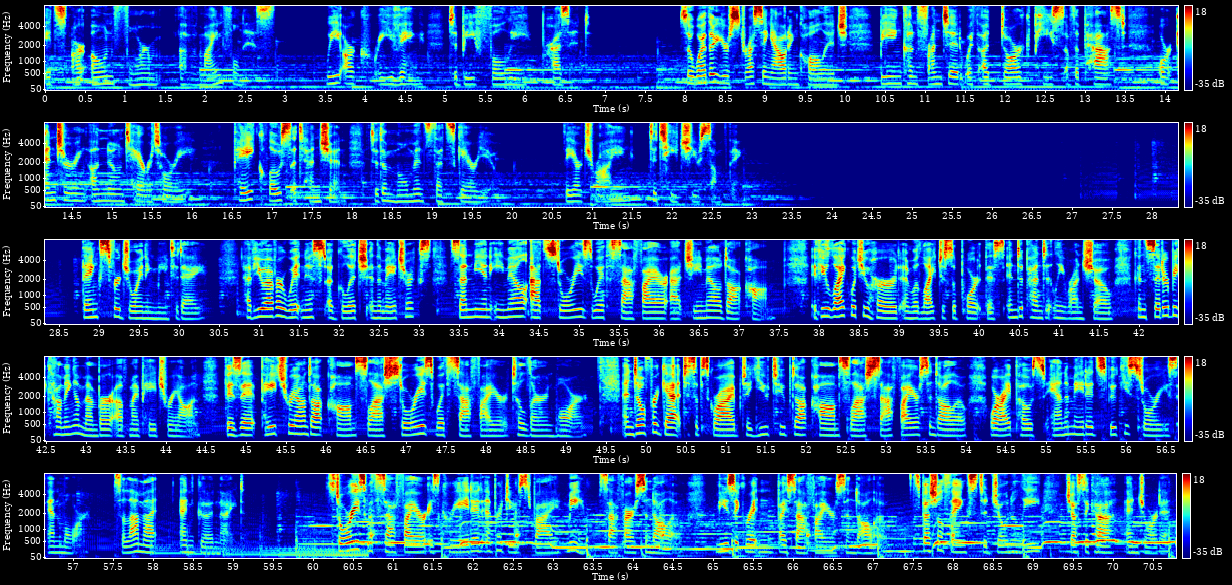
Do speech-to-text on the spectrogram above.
It's our own form of mindfulness. We are craving to be fully present. So, whether you're stressing out in college, being confronted with a dark piece of the past, or entering unknown territory, pay close attention to the moments that scare you. They are trying to teach you something. Thanks for joining me today. Have you ever witnessed a glitch in the matrix? Send me an email at storieswithsapphire at gmail.com. If you like what you heard and would like to support this independently run show, consider becoming a member of my Patreon. Visit patreon.com slash storieswithsapphire to learn more. And don't forget to subscribe to youtube.com slash sapphire sandalo, where I post animated spooky stories and more. Salamat and good night. Stories with Sapphire is created and produced by me, Sapphire Sandalo. Music written by Sapphire Sandalo. Special thanks to Jonali, Jessica, and Jordan.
